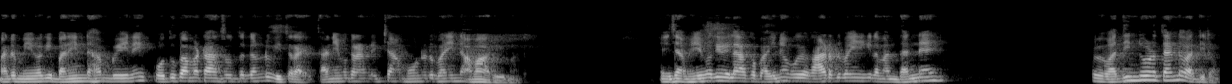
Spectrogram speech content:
මට මේ වගේ බනින්න හම්බ වෙන්නේ පොදු කමටහන් සුද්ධ කරනු විතරයි. තනියම කරන්න ඉච්චා මොනකට බනින්න අමාරුයි මට. එනිසා මේ වගේ වෙලාවක බයින ඔය කාටද බයින කියලා මම දන්නේ නැහැ. ඔය වදින්න ඕන තැනට වදිනවා.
